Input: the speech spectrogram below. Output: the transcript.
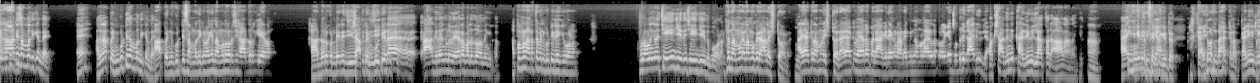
പെൺകുട്ടി സമ്മതിക്കണ്ടേ? ഏ? അതിനാ പെൺകുട്ടി സമ്മതിക്കണ്ടേ? ആ പെൺകുട്ടി സമ്മതിക്കണമെങ്കിൽ നമ്മൾ കുറച്ച് ഹാർഡ് വർക്ക് ചെയ്യണം. ഹാർഡ് വർക്ക് ഉണ്ടെങ്കിൽ ജീവിതത്തിൽ പെൺകുട്ടിയുടെ ആഗ്രഹങ്ങൾ വേറെ പലതും ആണെങ്കിലോ. അപ്പൊ നമ്മൾ അടുത്ത പെൺകുട്ടിയിലേക്ക് പോകണം. അപ്പൊ നമ്മളിങ്ങനെ ചേഞ്ച് ചെയ്ത് ചേഞ്ച് ചെയ്ത് പോകണം ഇപ്പൊ നമുക്ക് നമുക്കൊരാളെ ഇഷ്ടമാണ്. അയാൾക്ക് നമ്മളെ ഇഷ്ടമല്ല. അയാൾക്ക് വേറെ പല ആഗ്രഹങ്ങളാണെങ്കിൽ പിന്നെ നമ്മൾ അയാളുടെ പുറകെ പോയിട്ടൊരു കാര്യമില്ല. പക്ഷെ അതിന് കഴിവില്ലാത്ത ഒരാളാണെങ്കിൽ ആ. ഇങ്ങനെ എങ്ങനെ പെണ്ണ് കിട്ടും? കഴിവുണ്ടാക്കണം. കഴിവില്ല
